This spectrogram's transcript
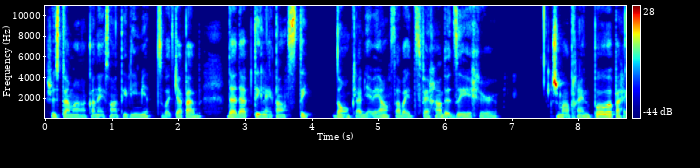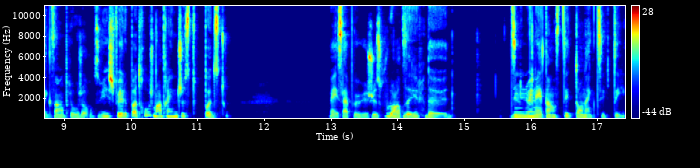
Justement, en connaissant tes limites, tu vas être capable d'adapter l'intensité. Donc, la bienveillance, ça va être différent de dire euh, je m'entraîne pas, par exemple, aujourd'hui, je fais pas trop, je m'entraîne juste pas du tout ben ça peut juste vouloir dire de diminuer l'intensité de ton activité,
